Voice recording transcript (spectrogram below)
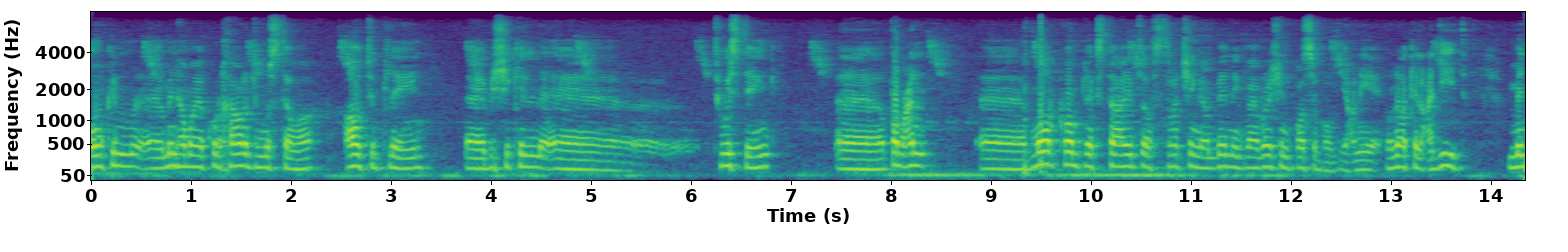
وممكن منها ما يكون خارج المستوى out plane بشكل twisting طبعا more complex types of stretching and bending vibration possible. يعني هناك العديد من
